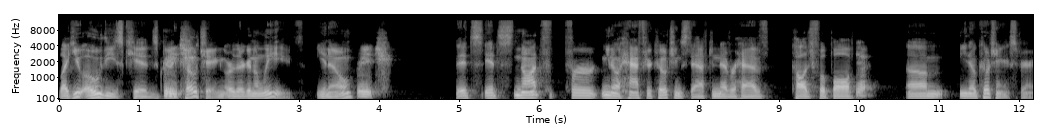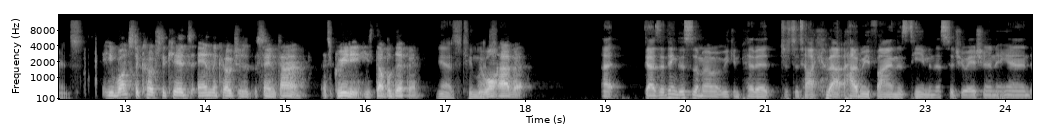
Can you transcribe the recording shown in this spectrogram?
Like you owe these kids good coaching or they're gonna leave, you know? Reach. It's it's not for you know half your coaching staff to never have college football yeah. um, you know, coaching experience. He wants to coach the kids and the coaches at the same time. It's greedy. He's double dipping. Yeah, it's too much. We won't have it. Uh, guys, I think this is a moment we can pivot just to talk about how do we find this team in this situation. And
